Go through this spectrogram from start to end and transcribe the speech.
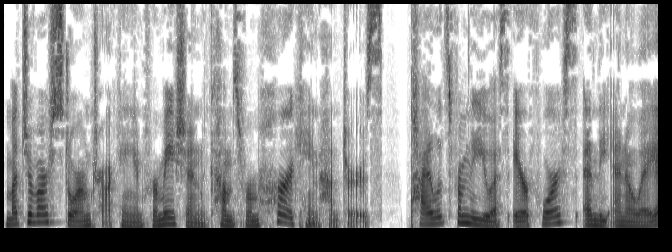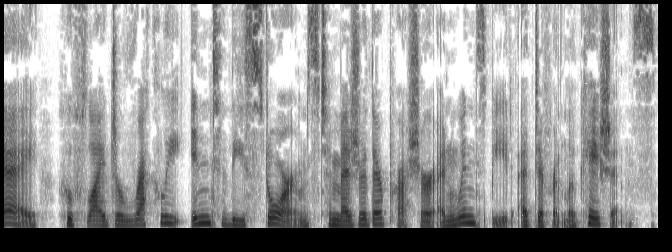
Much of our storm tracking information comes from hurricane hunters, pilots from the U.S. Air Force and the NOAA who fly directly into these storms to measure their pressure and wind speed at different locations.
